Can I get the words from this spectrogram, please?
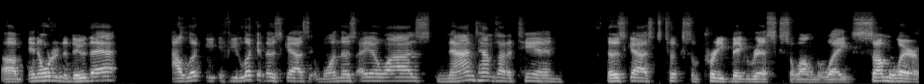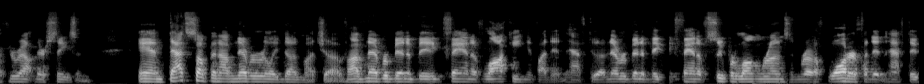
Um, in order to do that, I look if you look at those guys that won those AOYs, nine times out of ten, those guys took some pretty big risks along the way somewhere throughout their season. And that's something I've never really done much of. I've never been a big fan of locking if I didn't have to. I've never been a big fan of super long runs in rough water if I didn't have to.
